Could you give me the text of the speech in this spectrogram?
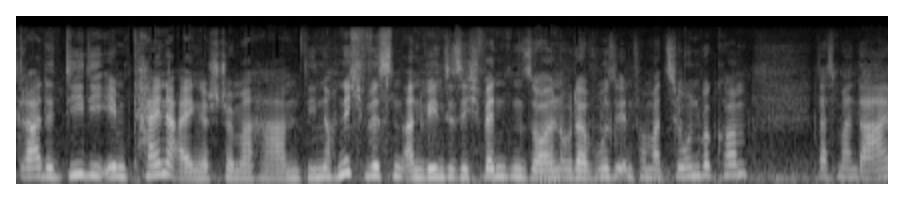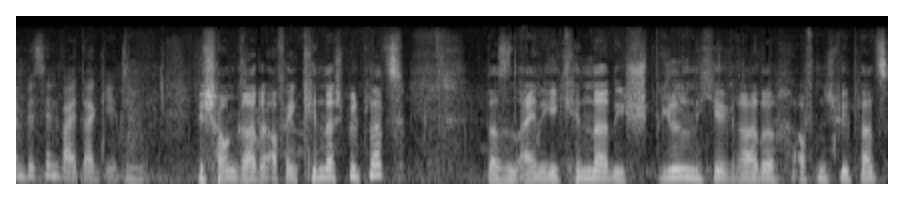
gerade die, die eben keine eigene Stimme haben, die noch nicht wissen, an wen sie sich wenden sollen oder wo sie Informationen bekommen, dass man da ein bisschen weitergeht. Mhm. Wir schauen gerade auf einen Kinderspielplatz. Da sind einige Kinder, die spielen hier gerade auf dem Spielplatz.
